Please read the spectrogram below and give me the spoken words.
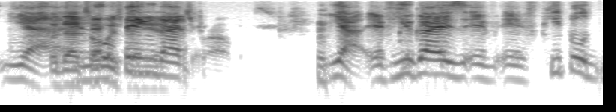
yeah, But that's and the always been thing the that problem. yeah, if you guys, if if people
